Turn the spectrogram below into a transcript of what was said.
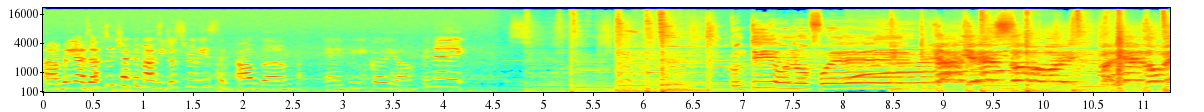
Um, but yeah, definitely check him out. He just released an album. And here you go, y'all. Good night. Contigo no fue. Y aquí estoy, valiéndome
